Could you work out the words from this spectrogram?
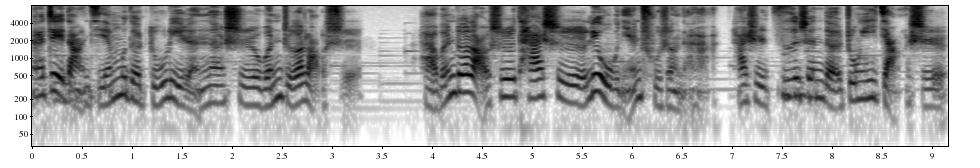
那这档节目的主理人呢是文哲老师，啊，文哲老师他是六五年出生的哈，他是资深的中医讲师、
